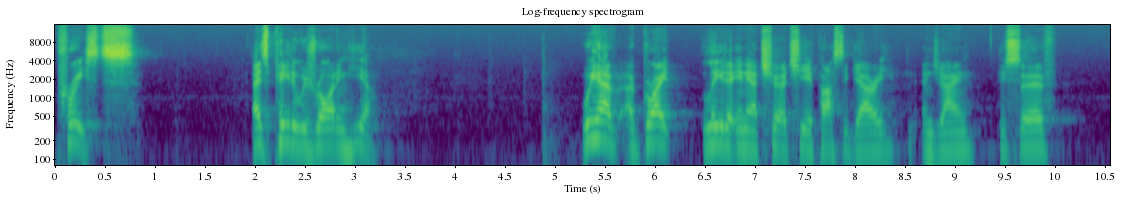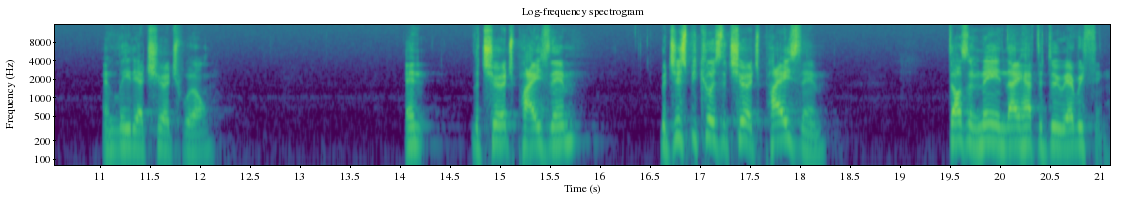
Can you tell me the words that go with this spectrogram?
priests, as Peter was writing here. We have a great leader in our church here, Pastor Gary and Jane, who serve and lead our church well. And the church pays them, but just because the church pays them doesn't mean they have to do everything.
